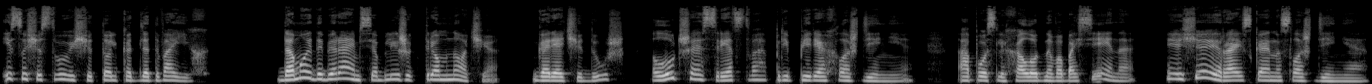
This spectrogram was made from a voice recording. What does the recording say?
и существующий только для двоих. Домой добираемся ближе к трем ночи. Горячий душ — лучшее средство при переохлаждении. А после холодного бассейна еще и райское наслаждение.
